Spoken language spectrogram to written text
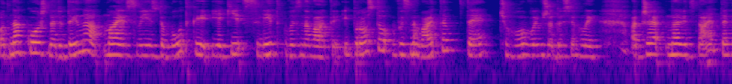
Однак кожна людина має свої здобутки, які слід визнавати. І просто визнавайте те, чого ви вже досягли. Адже навіть знаєте,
